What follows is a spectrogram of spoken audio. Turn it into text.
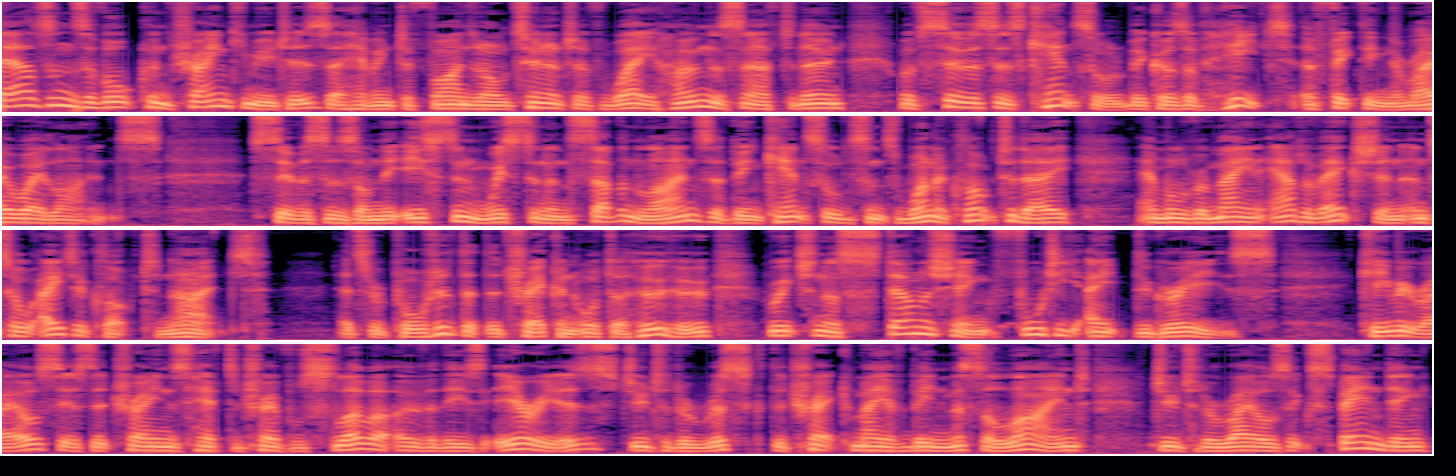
Thousands of Auckland train commuters are having to find an alternative way home this afternoon with services cancelled because of heat affecting the railway lines. Services on the eastern, western, and southern lines have been cancelled since 1 o'clock today and will remain out of action until 8 o'clock tonight. It's reported that the track in Otahuhu reached an astonishing 48 degrees. KiwiRail says that trains have to travel slower over these areas due to the risk the track may have been misaligned due to the rails expanding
